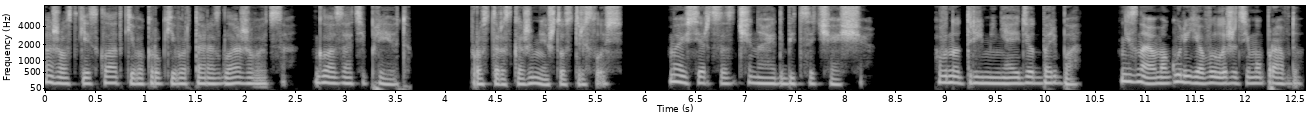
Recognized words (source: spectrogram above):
Жесткие складки вокруг его рта разглаживаются, глаза теплеют. «Просто расскажи мне, что стряслось». Моё сердце начинает биться чаще. Внутри меня идет борьба. Не знаю, могу ли я выложить ему правду.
